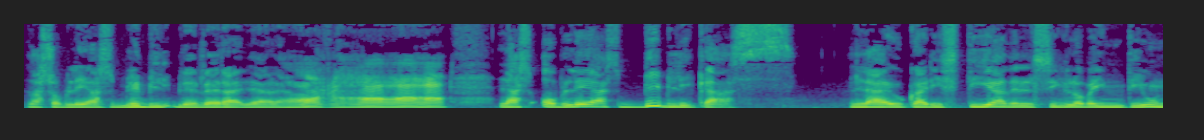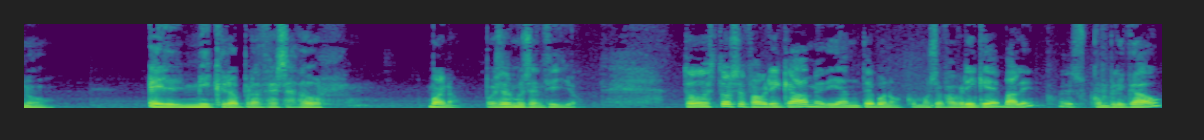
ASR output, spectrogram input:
Las obleas las obleas bíblicas, la Eucaristía del siglo XXI, el microprocesador. Bueno, pues es muy sencillo. Todo esto se fabrica mediante, bueno, como se fabrique, ¿vale? Es complicado,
